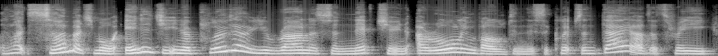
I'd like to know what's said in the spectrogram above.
like so much more energy. You know, Pluto, Uranus, and Neptune are all involved in this eclipse, and they are the three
